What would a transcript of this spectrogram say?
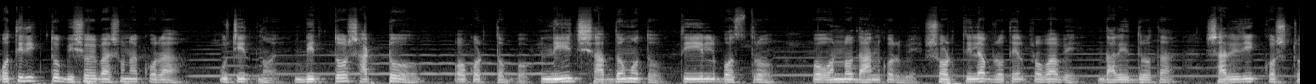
অতিরিক্ত বিষয় বাসনা করা উচিত নয়। বৃত্ত সাট্য অকর্তব্য। নিজ সাধ্যমতো তিল, বস্ত্র ও অন্ন দান করবে। শর্তিলা ব্রতের প্রভাবে দারিদ্রতা, শারীরিক কষ্ট,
